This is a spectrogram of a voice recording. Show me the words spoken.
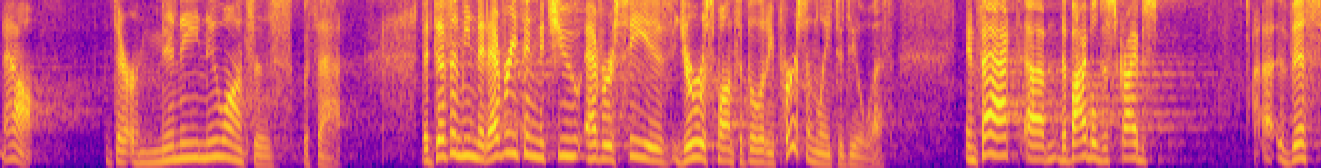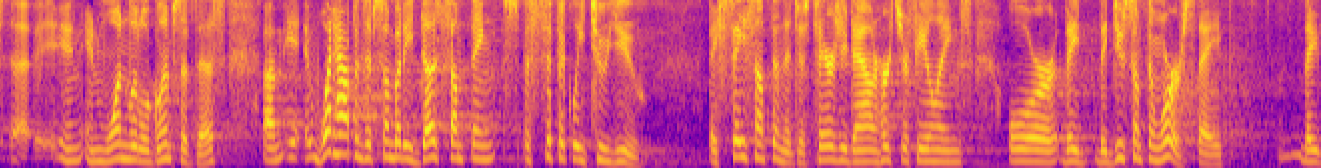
Now, there are many nuances with that. That doesn't mean that everything that you ever see is your responsibility personally to deal with. In fact, um, the Bible describes uh, this uh, in, in one little glimpse of this. Um, it, what happens if somebody does something specifically to you? They say something that just tears you down, hurts your feelings, or they, they do something worse. They, they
